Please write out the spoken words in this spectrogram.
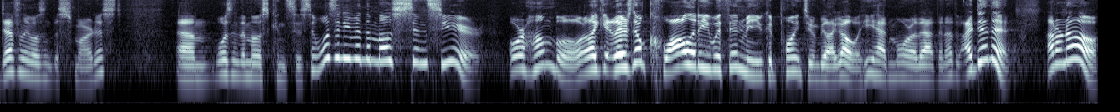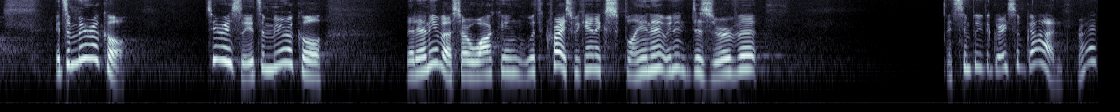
definitely wasn't the smartest, um, wasn't the most consistent, wasn't even the most sincere or humble or like there's no quality within me you could point to and be like, oh, well, he had more of that than other. I didn't. I don't know. It's a miracle. Seriously, it's a miracle that any of us are walking with Christ. We can't explain it, we didn't deserve it. It's simply the grace of God, right?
